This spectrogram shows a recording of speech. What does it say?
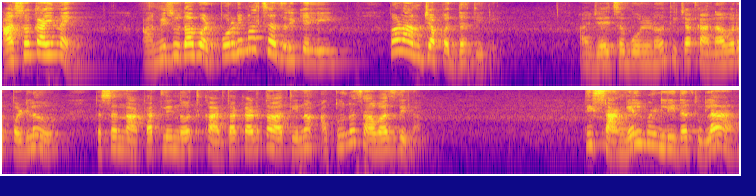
असं काही नाही. आम्हीसुद्धा वडपौर्णिमाच साजरी केली पण आमच्या पद्धतीने. अजयचं बोलणं तिच्या कानावर पडलं तसं नाकातली नथ काढता काढता तिनं आतूनच आवाज दिला. ती सांगेल म्हणली ना तुला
